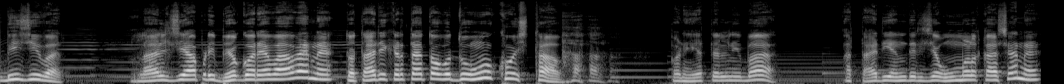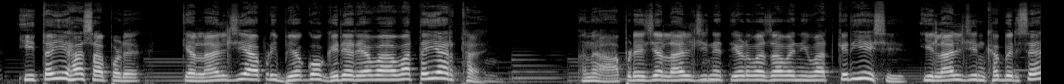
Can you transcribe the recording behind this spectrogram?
બીજી વાત લાલજી આપણી ભેગો રહેવા આવે ને તો તારી કરતાં તો વધુ હું ખુશ થાવ. પણ હેતલની બા આ તારી અંદર જે ઉમળકા છે ને એ તઈ હાસા પડે કે લાલજી આપણી ભેગો ઘરે રહેવા આવવા તૈયાર થાય. અને આપણે જે લાલજીને તેડવા જવાની વાત કરીએ છીએ એ લાલજીને ખબર છે?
